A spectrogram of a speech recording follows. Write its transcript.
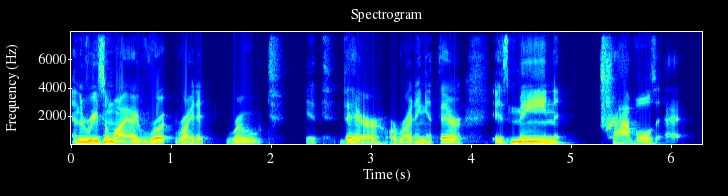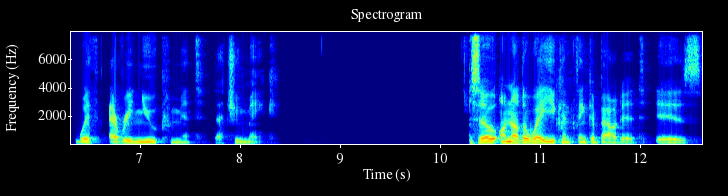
And the reason why I wrote, write it, wrote it there or writing it there is main travels at, with every new commit that you make. So another way you can think about it is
